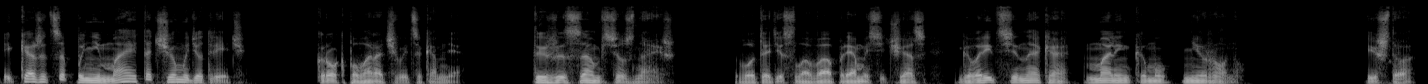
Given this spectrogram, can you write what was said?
и, кажется, понимает, о чем идет речь. Крок поворачивается ко мне. «Ты же сам все знаешь. Вот эти слова прямо сейчас говорит Синека маленькому Нерону. И что?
